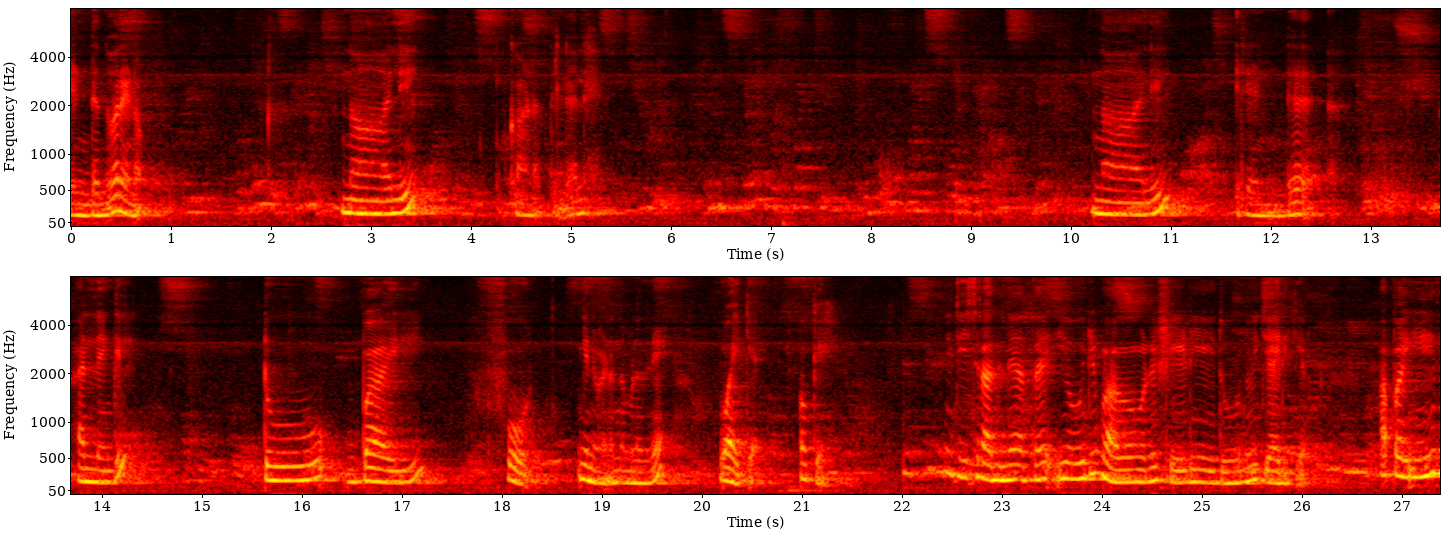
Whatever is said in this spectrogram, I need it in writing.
രണ്ടെന്ന് പറയണം. നാലിൽ കാണത്തില്ല അല്ലേ? നാലിൽ രണ്ട് അല്ലെങ്കിൽ ടു ബൈ ഫോർ ഇങ്ങനെ വേണം നമ്മളതിനെ വായിക്കാൻ. ഓക്കെ. ടീച്ചർ അതിനകത്ത് ഈ ഒരു ഭാഗം കൂടെ ഷെയ്ഡ് ചെയ്തു എന്ന് വിചാരിക്കുക അപ്പോൾ ഈ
